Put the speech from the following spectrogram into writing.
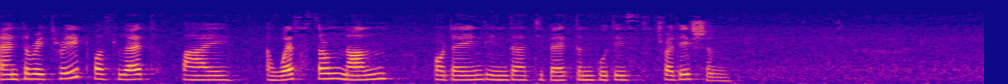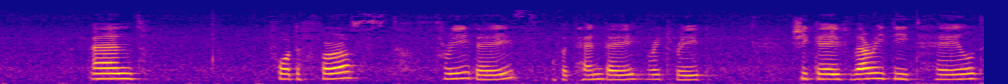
And the retreat was led by a Western nun ordained in the Tibetan Buddhist tradition. And for the first three days of a 10 day retreat, she gave very detailed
